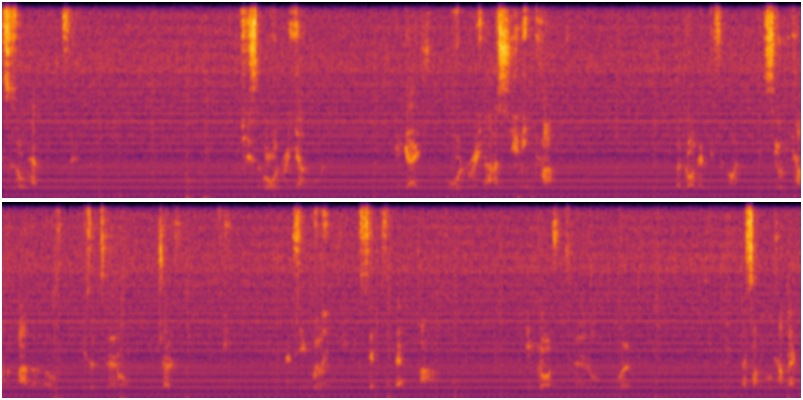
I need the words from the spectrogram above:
this is all happening. She's an ordinary young woman, engaged an ordinary, unassuming carpenter. But God had different ideas. She would become the mother of his eternal chosen king. And she willingly accepts that part in God's eternal work. That's something we'll come back to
